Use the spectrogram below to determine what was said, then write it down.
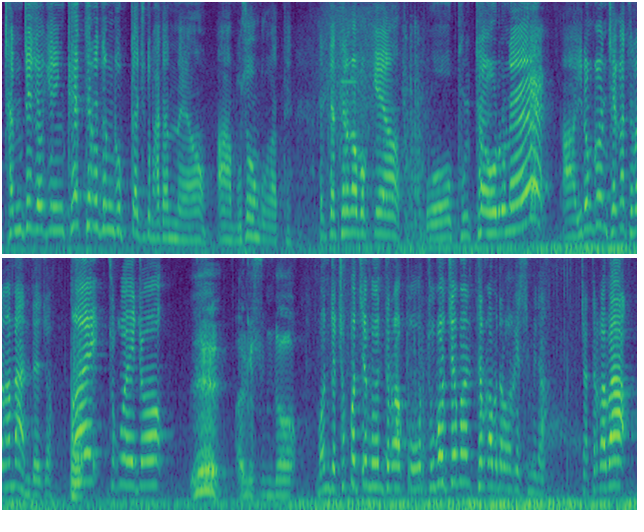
잠재적인 캐테르 등급까지도 받았네요. 아 무서운 것 같아. 일단 들어가 볼게요. 오 불타오르네. 아 이런 건 제가 들어가면 안 되죠. 어이 수고해줘 네 알겠습니다 먼저 첫 번째 문 들어갔고 두 번째 문 들어가 보도록 하겠습니다. 자 들어가 봐.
